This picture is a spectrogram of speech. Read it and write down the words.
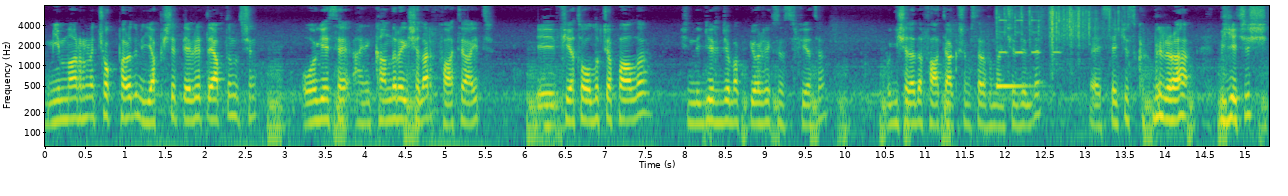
mimarına çok para değil mi? Yap işlet devletle yaptığımız için OGS hani Kandıra gişeler Fatih'e ait. E, fiyatı oldukça pahalı. Şimdi girince bak göreceksiniz fiyatı. Bu gişelerde Fatih arkadaşımız tarafından çizildi. E, 841 lira bir geçiş.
